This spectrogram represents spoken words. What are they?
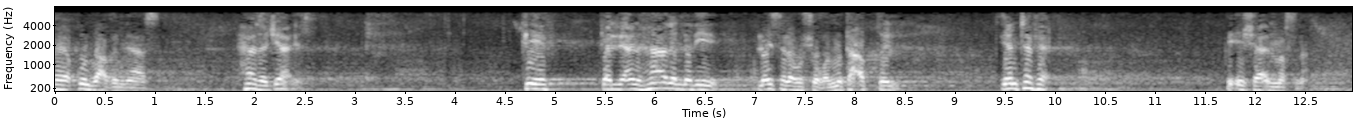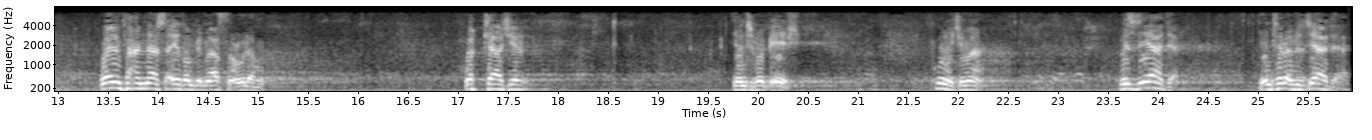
فيقول بعض الناس هذا جائز. كيف؟ قال لأن هذا الذي ليس له شغل متعطل ينتفع بإنشاء المصنع. وينفع الناس أيضا بما يصنع لهم والتاجر ينتفع بإيش؟ قولوا يا جماعة. بالزيادة. ينتفع بالزيادة.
